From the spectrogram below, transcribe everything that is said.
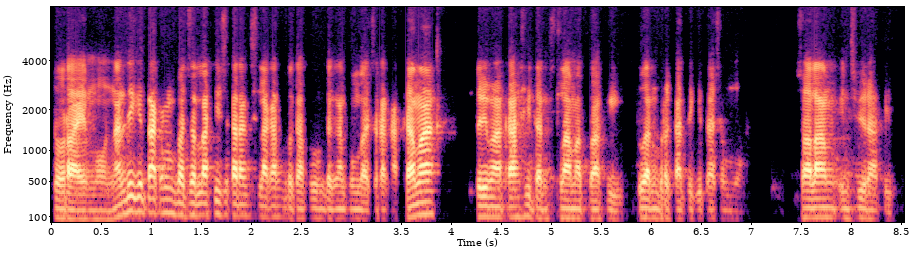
Doraemon. Nanti kita akan membaca lagi. Sekarang silakan bergabung dengan pembelajaran agama. Terima kasih dan selamat pagi. Tuhan berkati kita semua. Salam inspiratif.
